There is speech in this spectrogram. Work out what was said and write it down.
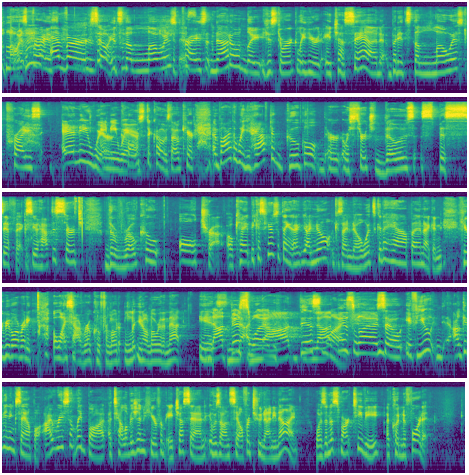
lowest price. Ever. So it's the lowest price, not only historically here at HSN, but it's the lowest price anywhere, anywhere, coast to coast. I don't care. And by the way, you have to Google or, or search those specifics. You have to search the Roku Ultra, okay? Because here's the thing, I, I know, because I know what's gonna happen. I can hear people already, oh, I saw Roku for, low, you know, lower than that. It's not this one. Not this not one. Not this one. So if you, I'll give you an example. I recently bought a television here from HSN. It was on sale for 299. Wasn't a smart TV. I couldn't afford it.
